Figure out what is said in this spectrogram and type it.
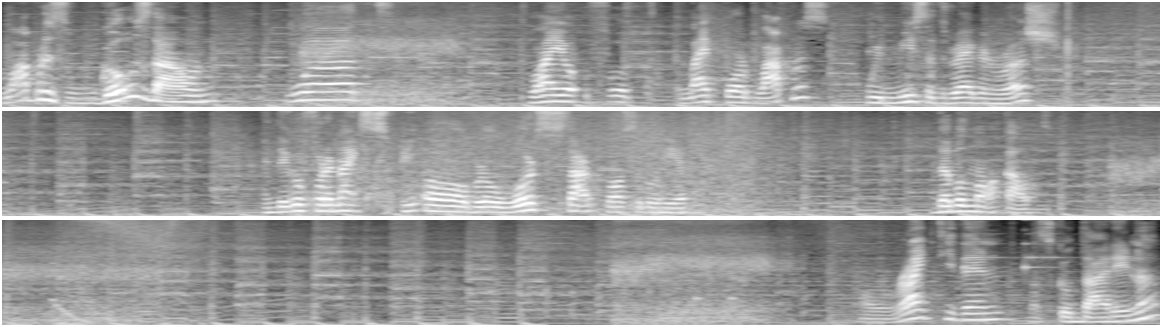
Lapras goes down. What? Life, Orb Lapras. We miss a Dragon Rush. And they go for a nice speed. Oh, bro, worst start possible here. Double knockout. Alrighty then, let's go Darina.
